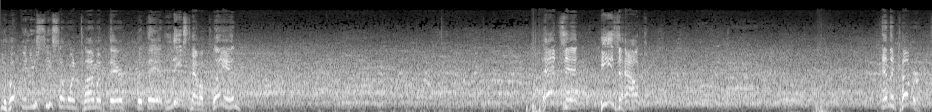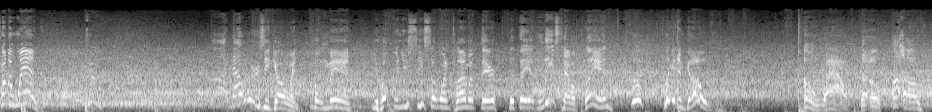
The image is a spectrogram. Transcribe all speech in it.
you hope when you see someone climb up there that they at least have a plan. That's it. He's out. And the cover for the win. Uh, now where's he going? Oh man, you hope when you see someone climb up there that they at least have a plan. Look, look at him go. Oh, wow. Uh-oh. Uh-oh.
